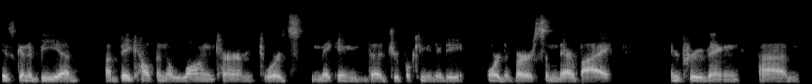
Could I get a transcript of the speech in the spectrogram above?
is going to be a, a big help in the long term towards making the Drupal community more diverse and thereby improving um,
